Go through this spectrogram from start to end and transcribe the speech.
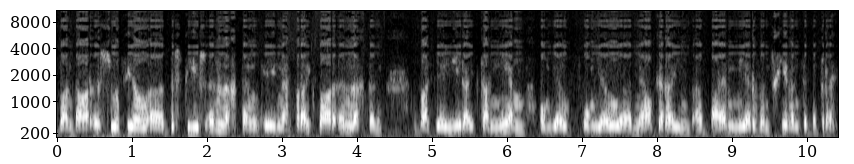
want daar is soveel uh, bestuursinligting en bruikbare inligting wat jy hieruit kan neem om jou om jou uh, melkery uh, baie meer winsgewend te bedryf.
